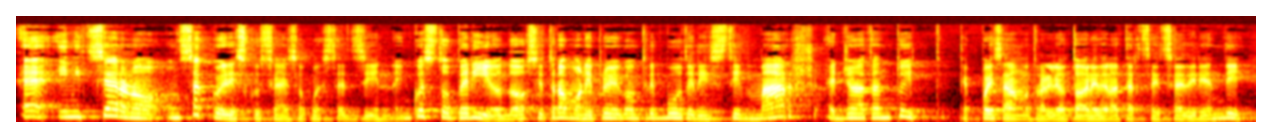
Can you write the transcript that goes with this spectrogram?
E iniziarono un sacco di discussioni su queste aziende. In questo periodo si trovano i primi contributi di Steve Marsh e Jonathan Tweet, che poi saranno tra gli autori della terza edizione di D&D,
